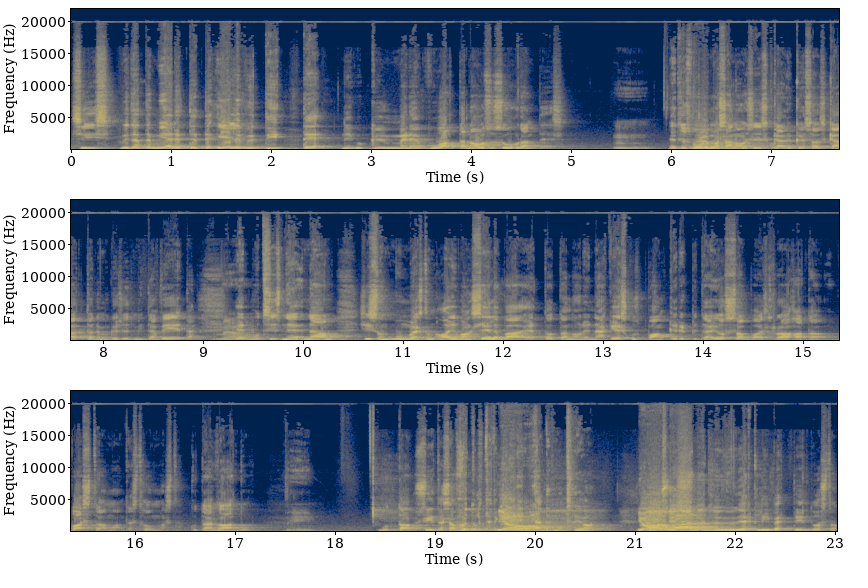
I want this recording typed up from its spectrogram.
Siis, mitä te mietitte, että elvytitte niinku kymmenen vuotta noususuhdanteessa? Mm. Et jos voimasanoja siis saisi käyttää, niin mä kysyn, että mitä veetä. Et, mutta siis, ne, ne on, siis on, mun mielestä on aivan selvää, että tota, no, niin nämä keskuspankkirit pitää jossain vaiheessa raahata vastaamaan tästä hommasta, kun tämä mm. kaatuu. Niin. Mutta siitä sä voit olla tietenkin eri mieltä, mutta joo. Joo, no, siis... nyt ehkä livettiin tuosta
